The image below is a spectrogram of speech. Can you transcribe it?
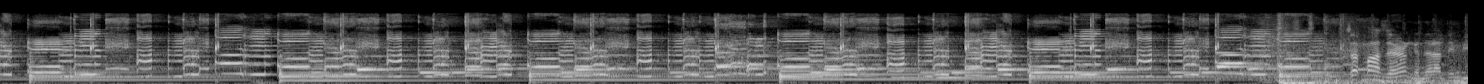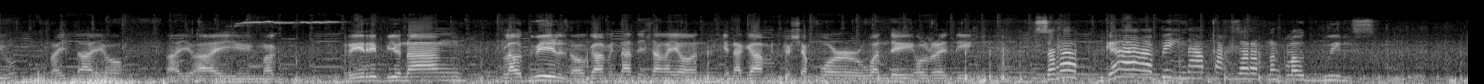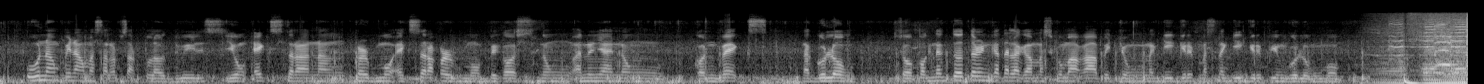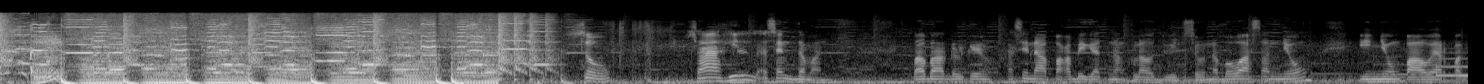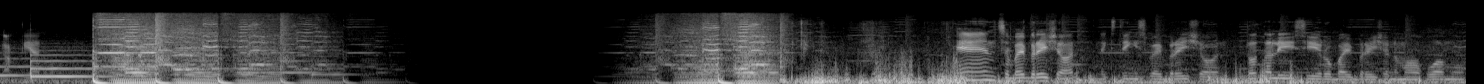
What's up mga sir? Ang ganda natin view Try tayo Tayo ay mag re-review ng cloud wheel So gamit natin siya ngayon Ginagamit ko siya for one day already Sarap! Gabi! Napakasarap ng cloud wheels Unang pinakamasarap sa Cloud Wheels, yung extra ng curve mo, extra curve mo because nung ano niya, nung convex na gulong. So pag nagto-turn ka talaga, mas kumakapit yung nagigrip, mas nagigrip yung gulong mo. So, sa hill ascent naman, babagal kayo kasi napakabigat ng cloud wheel. So, nabawasan yung inyong power pag akyat. And sa vibration, next thing is vibration. Totally zero vibration na makukuha mo.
